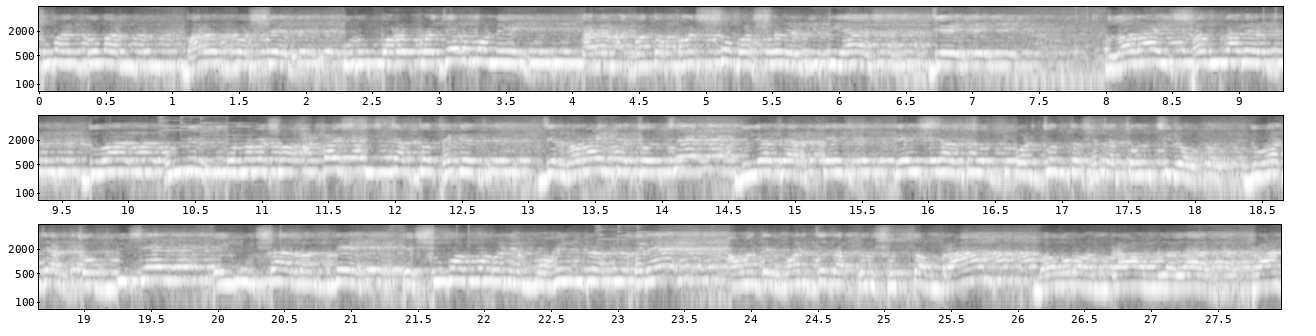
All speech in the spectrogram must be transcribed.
সৌভাগ্যবান ভারতবর্ষের কোনো পর প্রজন্ম নেই, কারণ গত পাঁচশো বৎসরের ইতিহাস যে লড়াই সংগ্রামের দু পনেরোশো আঠাশ খ্রিস্টাব্দ থেকে যে লড়াইটা চলছে দুই হাজার তেইশ সাল পর্যন্ত সেটা চলছিল। দু হাজার চব্বিশের এই উষা লগ্নে, এই শুভক্ষণে মহেন্দ্রক্ষণে আমাদের মর্যাদা পুরুষোত্তম রাম, ভগবান রাম লালার প্রাণ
